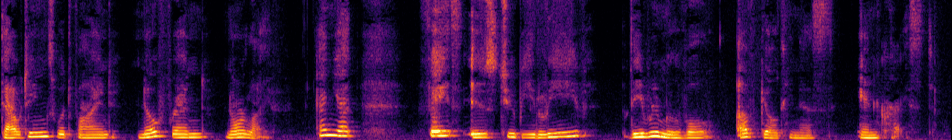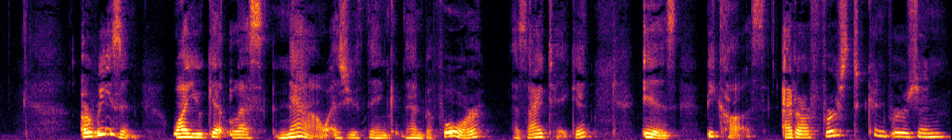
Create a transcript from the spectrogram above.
doubtings would find no friend nor life. And yet, faith is to believe the removal of guiltiness in Christ. A reason why you get less now as you think than before, as I take it, is because at our first conversion,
